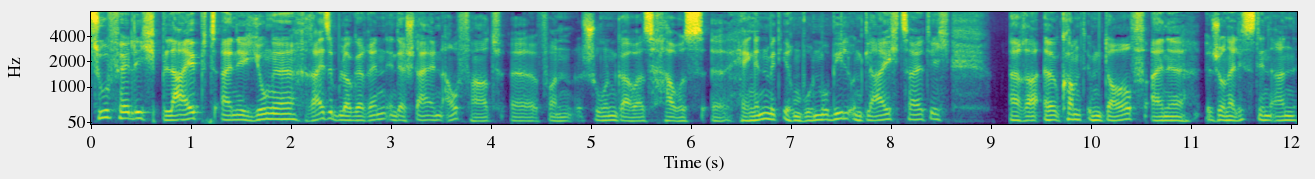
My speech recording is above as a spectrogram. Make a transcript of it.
Zufällig bleibt eine junge Reisebloggerin in der steilen Auffahrt äh, von Schongauers Haus äh, hängen mit ihrem Wohnmobil und gleichzeitig äh, kommt im Dorf eine Journalistin an,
